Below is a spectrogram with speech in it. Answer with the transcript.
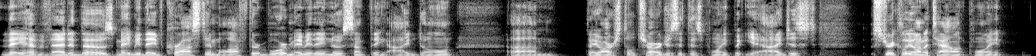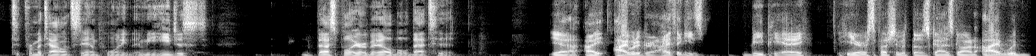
they have vetted those. Maybe they've crossed him off their board. Maybe they know something I don't. Um, they are still charges at this point, but yeah, I just strictly on a talent point, t- from a talent standpoint. I mean, he just best player available. That's it. Yeah, I I would agree. I think he's BPA here, especially with those guys gone. I would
